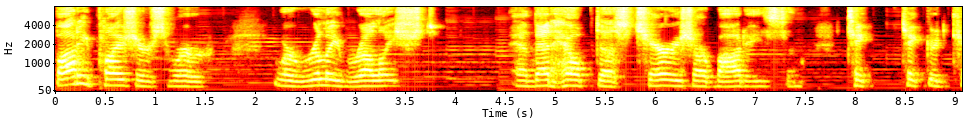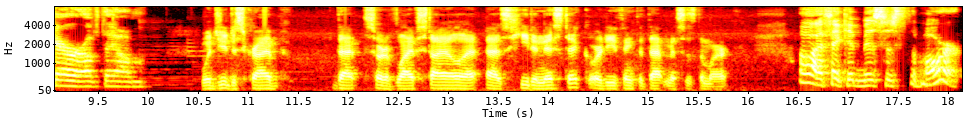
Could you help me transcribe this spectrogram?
Body pleasures were, were really relished and that helped us cherish our bodies and take, take good care of them. Would you describe that sort of lifestyle as hedonistic, or do you think that that misses the mark? Oh, I think it misses the mark.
